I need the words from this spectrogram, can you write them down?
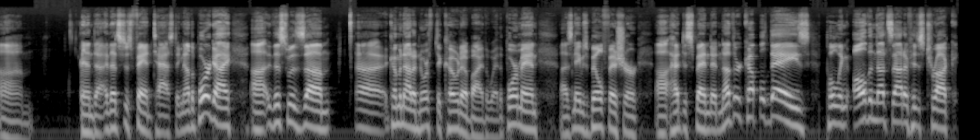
Um, and uh, that's just fantastic. Now the poor guy, uh, this was um, uh, coming out of North Dakota, by the way. The poor man, uh, his name's Bill Fisher, uh, had to spend another couple days pulling all the nuts out of his truck,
